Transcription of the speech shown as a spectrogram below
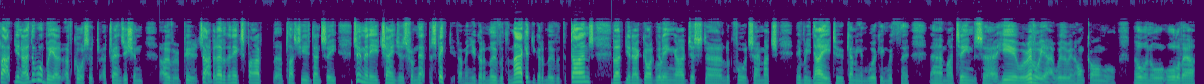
But you know there will be a, of course a, a transition over a period of time. But over the next five uh, plus years don't see too many changes from that perspective. I mean, you've got to move with the market, you've got to move with the times, but you know, God willing, I just uh, look forward so much every day to coming and working with the, uh, my teams uh, here, wherever we are, whether in Hong Kong or Melbourne or all of our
